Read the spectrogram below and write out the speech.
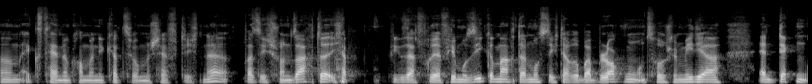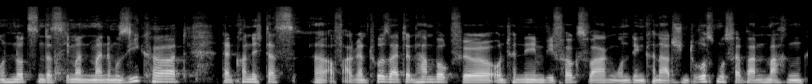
ähm, externe Kommunikation beschäftigt. Ne? Was ich schon sagte, ich habe, wie gesagt, früher viel Musik gemacht, dann musste ich darüber bloggen und Social Media entdecken und nutzen, dass jemand meine Musik hört. Dann konnte ich das äh, auf Agenturseite in Hamburg für Unternehmen wie Volkswagen und den kanadischen Tourismusverband machen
